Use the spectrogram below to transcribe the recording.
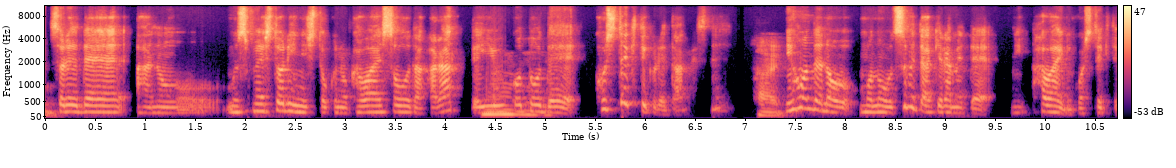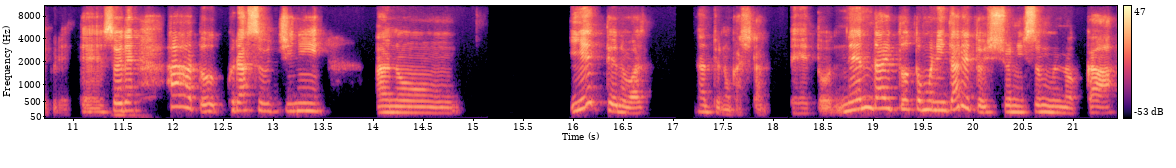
うんそれで、あの、娘一人にしとくのかわいそうだからっていうことで、越してきてくれたんですね。はい。日本でのものを全て諦めて、にハワイに越してきてくれて、それで母と暮らすうちに、あの、家っていうのは、なんていうのかしら、えっ、と、年代とともに誰と一緒に住むのか、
